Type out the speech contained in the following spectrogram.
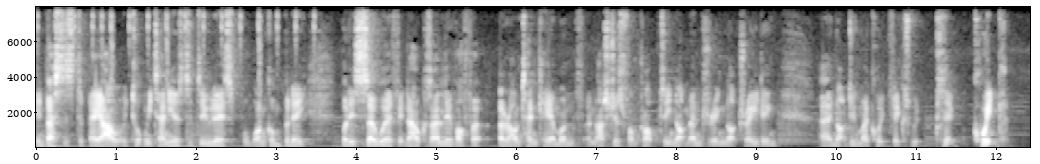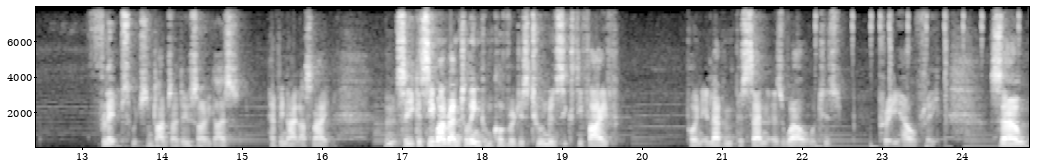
investors to pay out. It took me 10 years to do this for one company, but it's so worth it now because I live off around 10K a month and that's just from property, not mentoring, not trading, uh, not doing my quick flips, quick flips, which sometimes I do. Sorry guys, heavy night last night. So you can see my rental income coverage is 265.11% as well, which is pretty healthy. So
